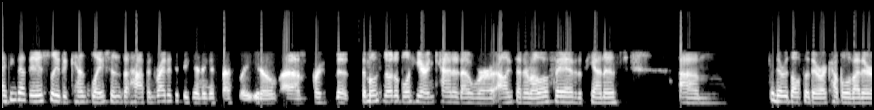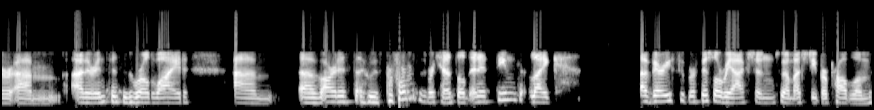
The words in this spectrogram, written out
I think that initially the cancellations that happened right at the beginning, especially, you know, um, for the, the most notable here in Canada were Alexander Malofeev, the pianist. Um, there was also there were a couple of other um, other instances worldwide um, of artists whose performances were canceled, and it seemed like a very superficial reaction to a much deeper problem.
